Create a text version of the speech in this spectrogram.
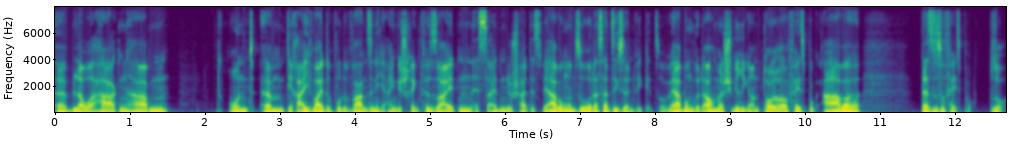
äh, blaue Haken haben und ähm, die Reichweite wurde wahnsinnig eingeschränkt für Seiten, es sei denn, du schaltest Werbung und so. Das hat sich so entwickelt. So, Werbung wird auch immer schwieriger und teurer auf Facebook, aber das ist so Facebook. So,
